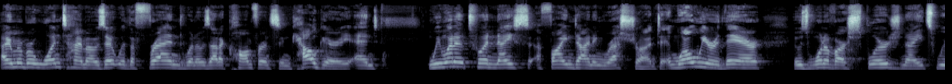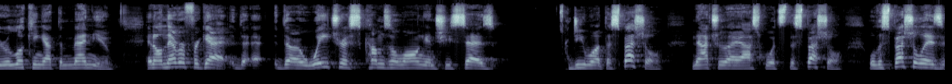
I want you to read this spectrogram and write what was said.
I remember one time I was out with a friend when I was at a conference in Calgary and we went out to a nice a fine dining restaurant. And while we were there, it was one of our splurge nights. We were looking at the menu. And I'll never forget, the, the waitress comes along and she says, Do you want the special? Naturally, I ask, What's the special? Well, the special is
